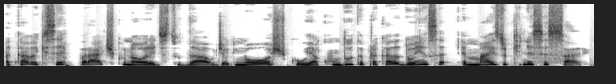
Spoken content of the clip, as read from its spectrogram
Acaba que ser prático na hora de estudar o diagnóstico e a conduta para cada doença é mais do que necessário.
